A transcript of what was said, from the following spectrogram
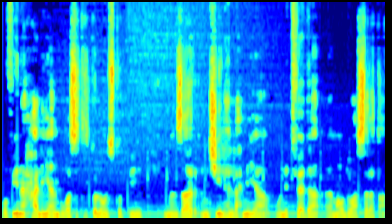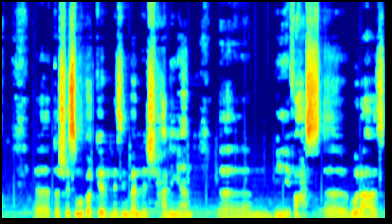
وفينا حاليا بواسطة ال colonoscopy المنظار نشيل هاللحمية ونتفادى موضوع السرطان. التشخيص المبكر لازم يبلش حاليا بفحص براز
